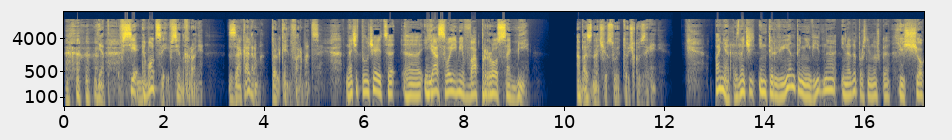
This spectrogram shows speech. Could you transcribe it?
Нет. Все эмоции в синхроне. За кадром только информация. Значит, получается... Э, и- Я своими вопросами обозначу свою точку зрения. Понятно. Значит, интервьюента не видно, и надо просто немножко... Еще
